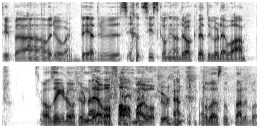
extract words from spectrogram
type. Jeg har jo vært edru sist gangen jeg drakk. Vet du hvor det var? Det var sikkert Åfjorden. Det var faen meg Åfjorden. ja, bare å på etterpå.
